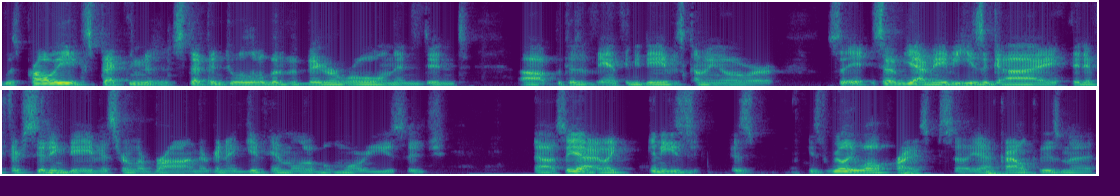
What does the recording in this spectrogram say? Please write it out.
was probably expecting to step into a little bit of a bigger role and then didn't uh, because of Anthony Davis coming over. So, so yeah, maybe he's a guy that if they're sitting Davis or LeBron, they're going to give him a little bit more usage. Uh, so yeah, like, and he's is he's really well priced. So yeah, Kyle Kuzma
